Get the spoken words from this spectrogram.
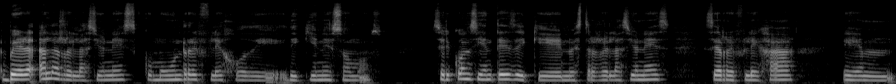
ver a las relaciones como un reflejo de, de quiénes somos. Ser conscientes de que nuestras relaciones se refleja em,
